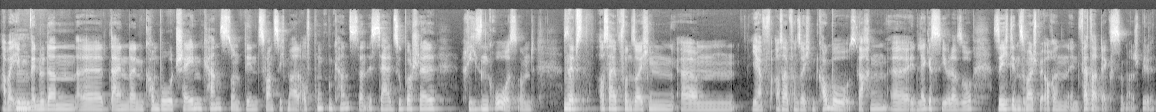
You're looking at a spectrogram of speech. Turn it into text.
Aber eben, mhm. wenn du dann äh, dein, dein Combo chain kannst und den 20 Mal aufpumpen kannst, dann ist der halt super schnell riesengroß. Und selbst ja. außerhalb von solchen ähm, ja, außerhalb von solchen Combo-Sachen äh, in Legacy oder so, sehe ich den zum Beispiel auch in, in Feather-Decks zum Beispiel.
